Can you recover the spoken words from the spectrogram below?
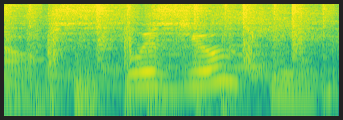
with Kid.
